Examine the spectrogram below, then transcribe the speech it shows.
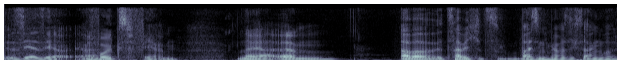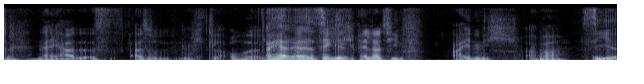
fern. sehr, sehr erfolgsfern. Naja, ähm, aber jetzt habe ich, jetzt weiß ich nicht mehr, was ich sagen wollte. Naja, es, also ich glaube, wir ja, sind äh, tatsächlich Sie- relativ einig, aber Sie,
